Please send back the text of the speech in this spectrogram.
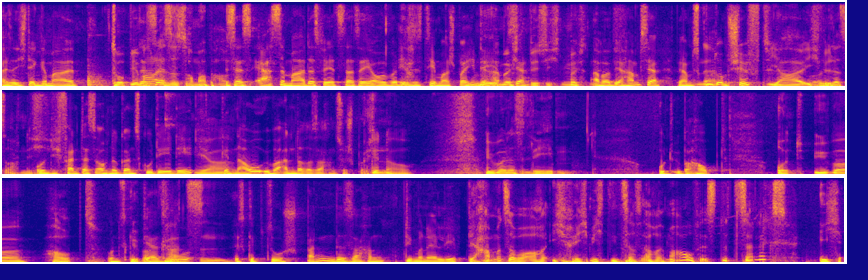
Also ich denke mal, So, wir das machen ist- also Sommerpause. ist das erste Mal, dass wir jetzt tatsächlich auch über dieses Thema sprechen. Wir Nee, möchten ja, nicht, möchten wir aber nicht. wir haben es ja, wir haben es gut umschifft. Ja, ich will das auch nicht. Und ich fand das auch eine ganz gute Idee, Ja. genau über andere Sachen zu sprechen. genau. Über das Leben Und überhaupt. und überhaupt. Und es gibt über ja so, Katzen. es gibt so spannende Sachen, die man erlebt. Wir haben uns aber auch, ich reg mich dienstags auch immer auf. Es nützt ja nichts. Ich,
